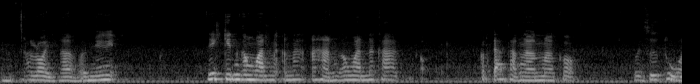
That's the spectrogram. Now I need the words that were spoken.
อืมอร่อยค่ะวันนี้ นี่กินกลางวันนะอาหารกลางวันนะคะ กับจากทางงานมาก็ไปซื้อถั่ว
